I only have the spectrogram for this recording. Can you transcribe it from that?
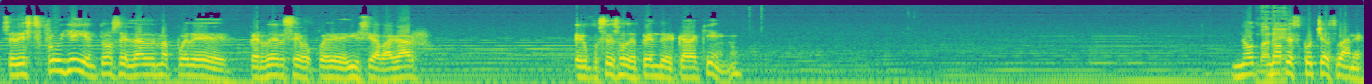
se destruye y entonces el alma puede perderse o puede irse a vagar. Pero pues eso depende de cada quien, ¿no? No, no te escuchas, Vane.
